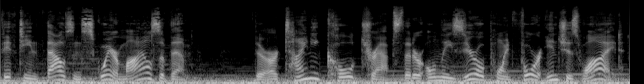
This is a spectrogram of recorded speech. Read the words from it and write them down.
15,000 square miles of them. There are tiny cold traps that are only 0.4 inches wide,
